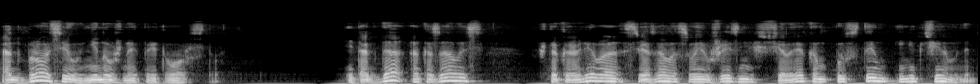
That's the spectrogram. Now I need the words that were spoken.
отбросил ненужное притворство. И тогда оказалось, что королева связала свою жизнь с человеком пустым и никчемным,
